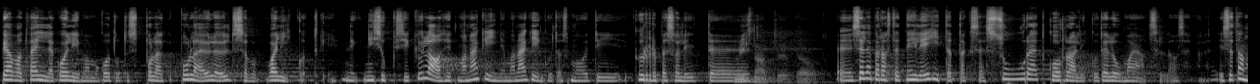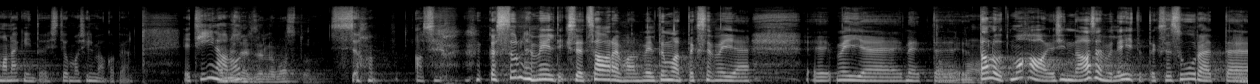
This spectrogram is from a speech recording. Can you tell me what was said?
peavad välja kolima oma kodudest, pole, pole üleüldse valikutki. niisuguseid külasid ma nägin ja ma nägin, kuidasmoodi kõrbes olid eh, miks nad peavad? sellepärast, et neile ehitatakse suured korralikud elumajad selle asemele ja seda ma nägin tõesti oma silmaga pealt. et Hiina aga mis neil selle vastu on? kas sulle meeldiks, et Saaremaal meil tõmmatakse meie, meie need talud maha, talud maha ja sinna asemele ehitatakse suured ei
